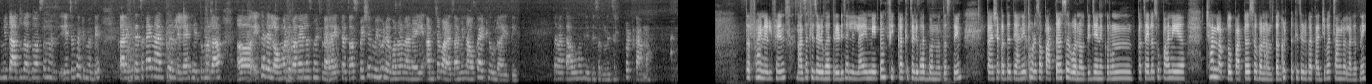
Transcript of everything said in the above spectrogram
मी दादू दादू असं म्हणते याच्यासाठी म्हणते. कारण की त्याचं काय नाव ठेवलेलं आहे हे तुम्हाला एखाद्या एखाद्या लॉगमध्ये बघायलाच भेटणार आहे. त्याचा स्पेशल मी व्हिडिओ बनवणार आहे. आमच्या बाळाचं आम्ही नाव काय ठेवलं आहे ते. तर आता आवडून घेते सगळे झटपट कामं. तर फायनल फ्रेंड्स माझा खिचडी भात रेडी झालेला आहे. मी एकदम फिक्का खिचडी भात बनवत असते. तर अशा पद्धतीने आणि थोडासा पातळसर बनवते जेणेकरून पचायला सोपं आणि छान लागतो पातळसर बनवलं तर. घट्ट खिचडी भात अजिबात चांगला लागत नाही.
